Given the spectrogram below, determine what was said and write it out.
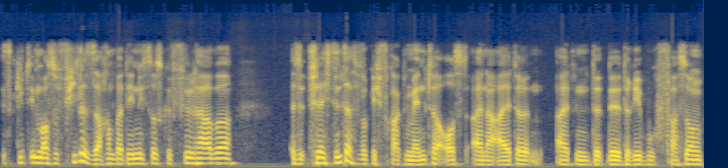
es gibt eben auch so viele Sachen, bei denen ich so das Gefühl habe, also vielleicht sind das wirklich Fragmente aus einer alten, alten Drehbuchfassung,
